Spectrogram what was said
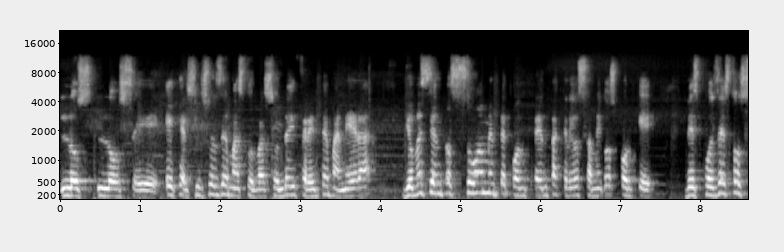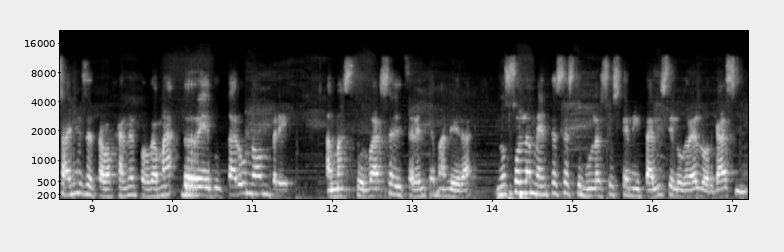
los, los eh, ejercicios de masturbación de diferente manera. Yo me siento sumamente contenta, queridos amigos, porque después de estos años de trabajar en el programa, reeducar a un hombre a masturbarse de diferente manera, no solamente es estimular sus genitales y lograr el orgasmo,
